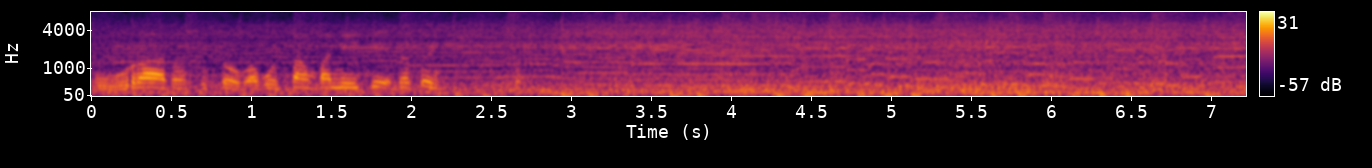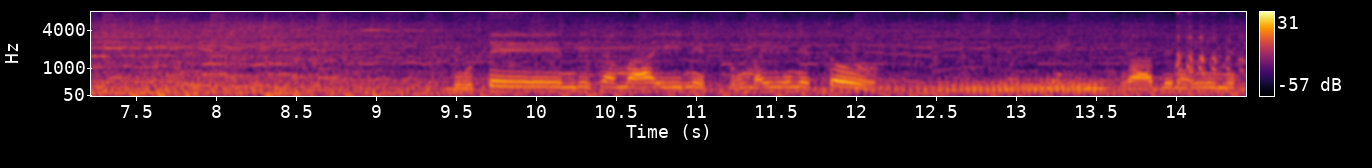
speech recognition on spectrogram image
Pura tapos ito, papuntang paniki na to eh. Buti hindi siya mainit. Kung mainit to, grabe na init.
